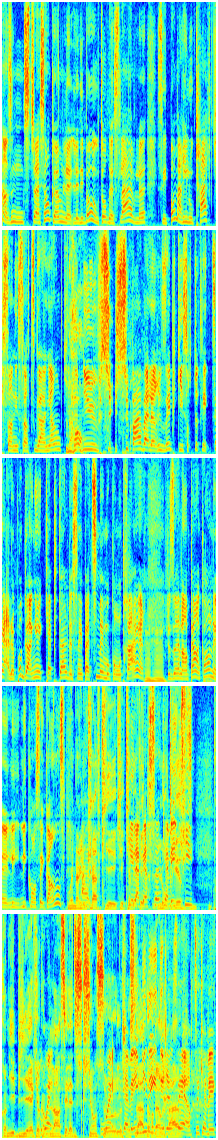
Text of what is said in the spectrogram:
dans une situation comme le, le débat autour de Slav, c'est pas Marie-Lou Craft qui s'en est sortie gagnante, qui est Non. devenue su- super valorisée, puis qui est sur toutes les, elle a pas gagné un capital de sympathie, même au contraire. Je veux dire, elle en paie encore le- les, les conséquences. Oui, Marie-Lou Craft, qui est, qui, qui est la personne qui avait écrit- du premier billet, qui a comme Ouais. lancé la discussion sur le qui avait mis de des, des réserves, qui avait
